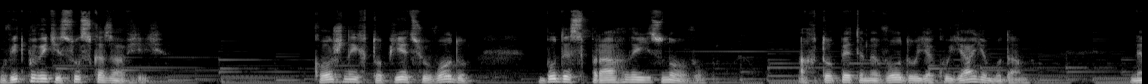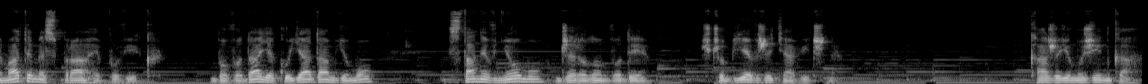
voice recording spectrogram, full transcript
У відповідь Ісус сказав їй: Кожний, хто п'є цю воду, буде спраглий знову, а хто питиме воду, яку я йому дам, не матиме спраги повік, бо вода, яку я дам йому, стане в ньому джерелом води, що б'є в життя вічне. Каже йому жінка:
